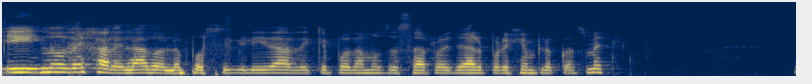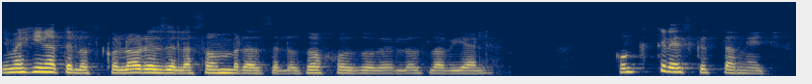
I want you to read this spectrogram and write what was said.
Y no deja de lado la posibilidad de que podamos desarrollar, por ejemplo, cosméticos. Imagínate los colores de las sombras de los ojos o de los labiales. ¿Con qué crees que están hechos?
